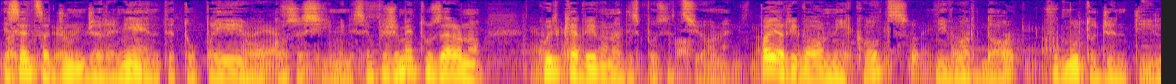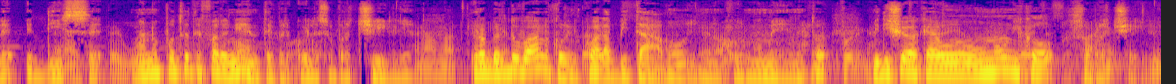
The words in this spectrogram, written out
E senza aggiungere niente, tupeo o cose simili, semplicemente usarono quel che avevano a disposizione. Poi arrivò Nichols, mi guardò, fu molto gentile e disse: Ma non potete fare niente per quelle sopracciglia. Robert Duval, con il quale abitavo in quel momento, mi diceva che avevo un unico sopracciglio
